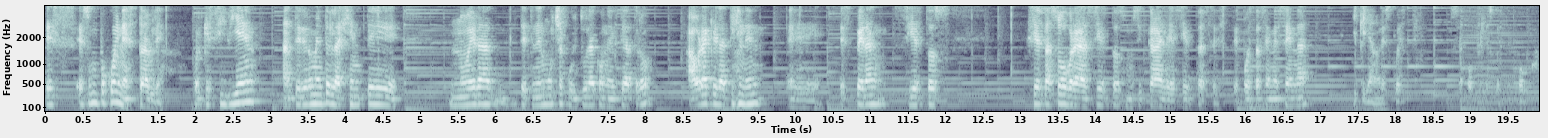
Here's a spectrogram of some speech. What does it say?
es, un poco inestable, porque si bien anteriormente la gente no era de tener mucha cultura con el teatro, ahora que la tienen, eh, esperan ciertos, ciertas obras, ciertos musicales, ciertas este, puestas en escena y que ya no les cueste, o, que les cueste poco.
